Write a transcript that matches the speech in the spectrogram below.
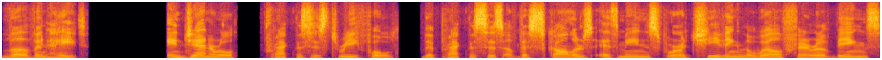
love and hate. In general, practice is threefold the practices of the scholars as means for achieving the welfare of beings,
